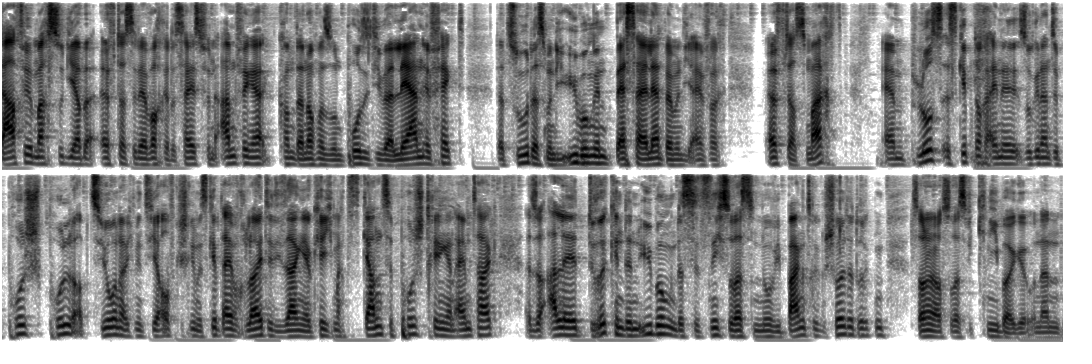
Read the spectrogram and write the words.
Dafür machst du die aber öfters in der Woche. Das heißt, für einen Anfänger kommt dann nochmal so ein positiver Lerneffekt dazu, dass man die Übungen besser erlernt, wenn man die einfach öfters macht. Ähm, plus, es gibt noch eine sogenannte Push-Pull-Option, habe ich mir jetzt hier aufgeschrieben. Es gibt einfach Leute, die sagen, ja, okay, ich mache das ganze Push-Training an einem Tag. Also alle drückenden Übungen, das ist jetzt nicht sowas nur wie Bankdrücken, Schulterdrücken, sondern auch sowas wie Kniebeuge. Und dann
